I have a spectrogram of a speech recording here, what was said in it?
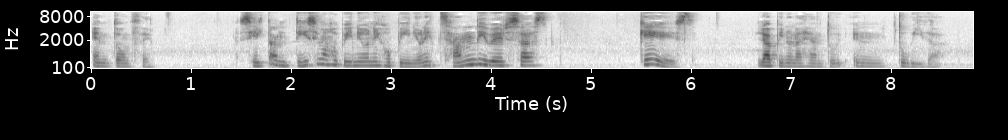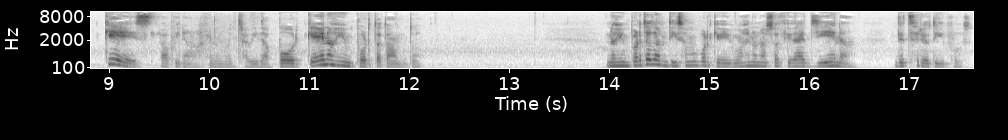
Entonces, si hay tantísimas opiniones, opiniones tan diversas, ¿qué es la opinión ajena en tu, en tu vida? ¿Qué es la opinión ajena en nuestra vida? ¿Por qué nos importa tanto? Nos importa tantísimo porque vivimos en una sociedad llena de estereotipos,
